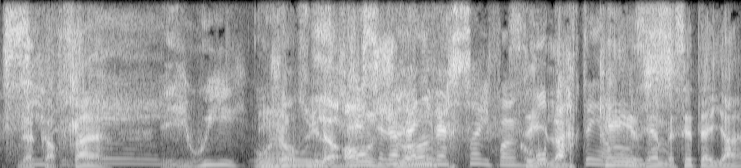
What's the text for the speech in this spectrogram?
c'est Corsaire. vrai. Et oui, aujourd'hui, le C'est vrai, 11 c'est juin. leur anniversaire, ils font un c'est gros party en 15e, plus. mais c'était hier,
